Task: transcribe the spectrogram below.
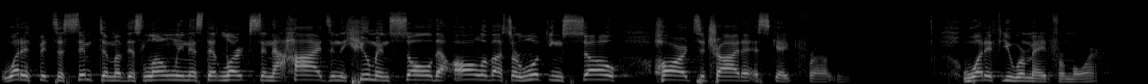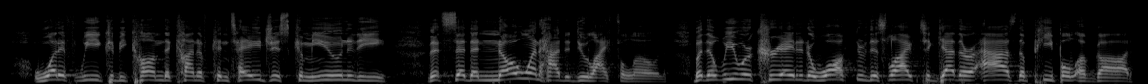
What if it's a symptom of this loneliness that lurks and that hides in the human soul that all of us are looking so hard to try to escape from? What if you were made for more? What if we could become the kind of contagious community that said that no one had to do life alone, but that we were created to walk through this life together as the people of God?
